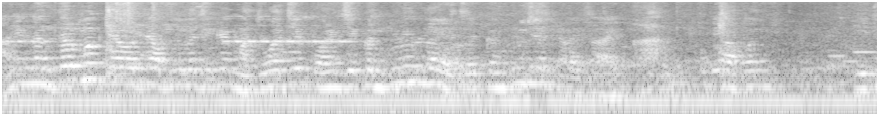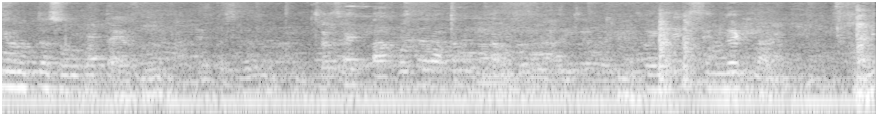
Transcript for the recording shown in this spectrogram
आणि नंतर मग त्यावरती आपल्याला जे काही महत्त्वाचे पॉईंट जे कन्क्लूडला यायचं कन्क्लुजन करायचं आहे ते आपण इतिवृत्त स्वरूपात तयार करू. अगोदर आपण पहिले संघटना आणि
